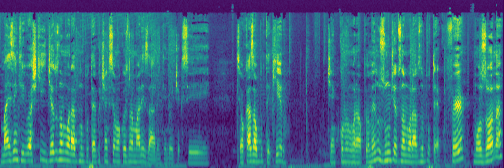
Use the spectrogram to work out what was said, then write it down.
Mas é incrível, eu acho que dia dos namorados no boteco tinha que ser uma coisa normalizada, entendeu? Tinha que ser. Se é o casal botequeiro, tinha que comemorar pelo menos um dia dos namorados no boteco. Fer, Mozona,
